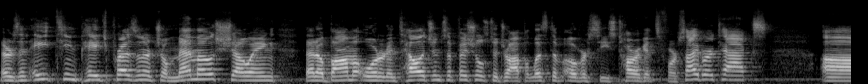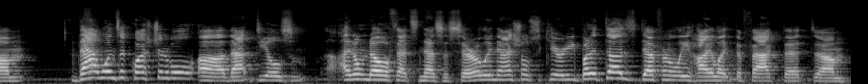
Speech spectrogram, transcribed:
There's an 18 page presidential memo showing that Obama ordered intelligence officials to drop a list of overseas targets for cyber attacks. Um, that one's a questionable. Uh, that deals, I don't know if that's necessarily national security, but it does definitely highlight the fact that, um,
